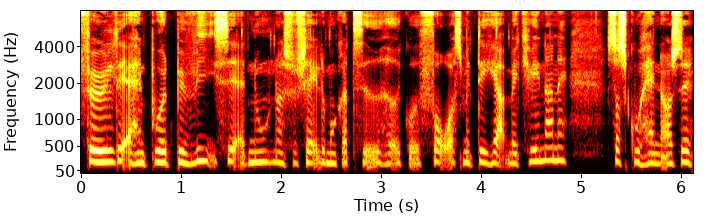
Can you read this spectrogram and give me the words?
følte, at han burde bevise, at nu, når Socialdemokratiet havde gået forrest med det her med kvinderne, så skulle han også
